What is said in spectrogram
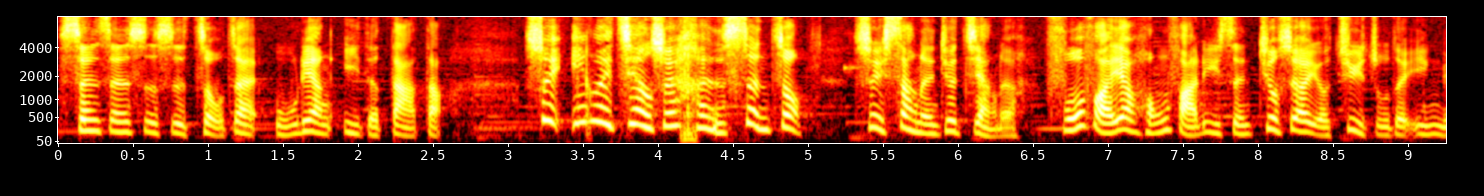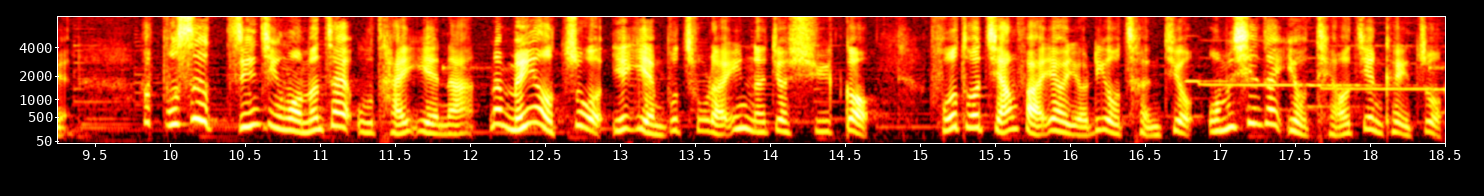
生生世世走在无量义的大道，所以因为这样，所以很慎重。所以上人就讲了，佛法要弘法利生，就是要有具足的因缘。啊，不是仅仅我们在舞台演啊，那没有做也演不出来，因为那叫虚构。佛陀讲法要有六成就，我们现在有条件可以做，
